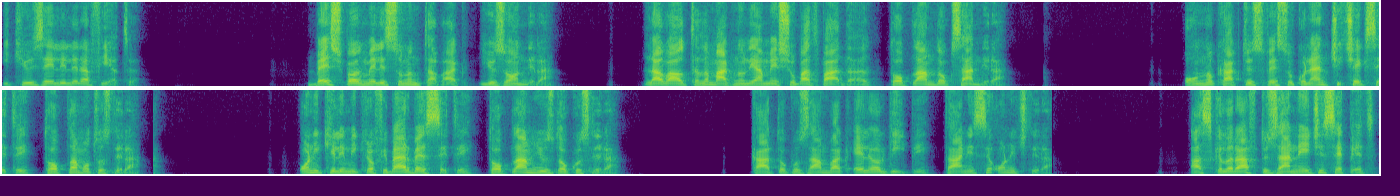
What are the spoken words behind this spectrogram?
250 lira fiyatı. 5 bölmeli sunum tabak, 110 lira. Lav altılı magnolia meşrubat bardağı, toplam 90 lira. Onlu kaktüs ve sukulent çiçek seti, toplam 30 lira. 12'li mikrofiber bez seti, toplam 109 lira. Kartopu zambak el örgü ipi, tanesi 13 lira. Askılı raf düzenleyici sepet,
